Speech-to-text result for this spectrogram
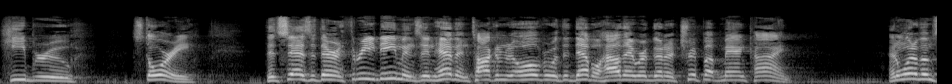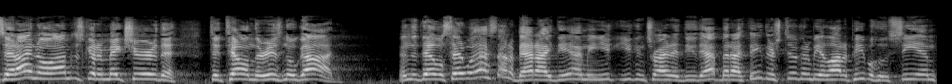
Hebrew story that says that there are three demons in heaven talking over with the devil how they were going to trip up mankind. And one of them said, I know, I'm just going to make sure that, to tell them there is no God. And the devil said, Well, that's not a bad idea. I mean, you, you can try to do that, but I think there's still going to be a lot of people who see him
